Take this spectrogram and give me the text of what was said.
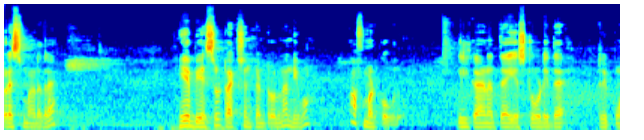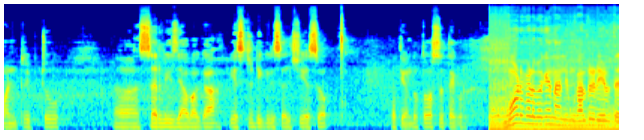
ಪ್ರೆಸ್ ಮಾಡಿದ್ರೆ ಎ ಬಿ ಎಸ್ಸು ಟ್ರ್ಯಾಕ್ಷನ್ ಕಂಟ್ರೋಲ್ನ ನೀವು ಆಫ್ ಮಾಡ್ಕೋಬೋದು. ಇಲ್ಲಿ ಕಾಣುತ್ತೆ ಎಷ್ಟು ಓಡಿದೆ trip one trip two service ಯಾವಾಗ, ಎಷ್ಟು ಡಿಗ್ರಿ ಸೆಲ್ಸಿಯಸ್ಸು ಪ್ರತಿಯೊಂದು ತೋರಿಸುತ್ತೆ ಗುರು. ಮೋಡ್ಗಳ ಬಗ್ಗೆ ನಾನು ನಿಮ್ಗೆ ಆಲ್ರೆಡಿ ಹೇಳ್ತೆ.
